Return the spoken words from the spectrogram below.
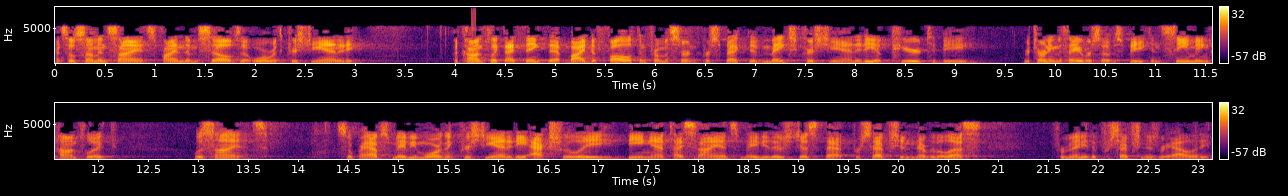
And so some in science find themselves at war with Christianity. A conflict, I think, that by default and from a certain perspective makes Christianity appear to be returning the favor, so to speak, in seeming conflict with science. So perhaps maybe more than Christianity actually being anti science, maybe there's just that perception. Nevertheless, for many, the perception is reality.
